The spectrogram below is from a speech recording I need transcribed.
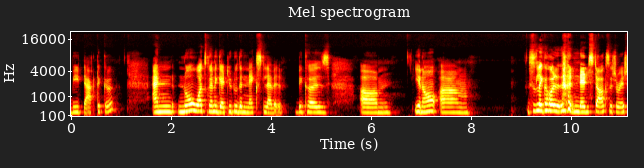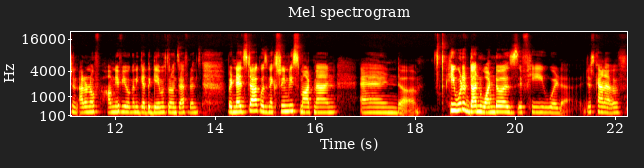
be tactical and know what's going to get you to the next level. Because um, you know um, this is like a whole Ned Stark situation. I don't know how many of you are going to get the Game of Thrones reference, but Ned Stark was an extremely smart man, and uh, he would have done wonders if he would uh, just kind of,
